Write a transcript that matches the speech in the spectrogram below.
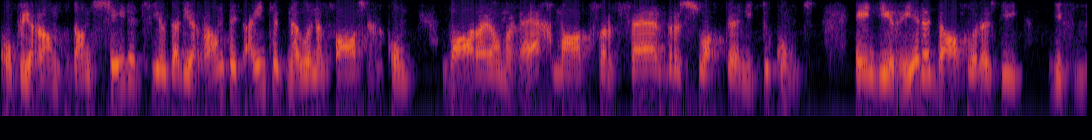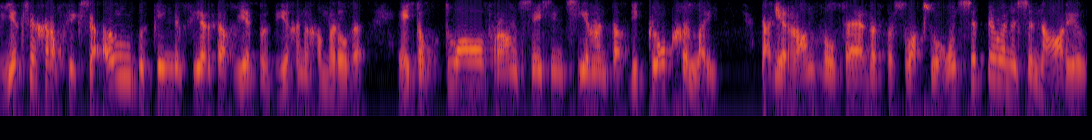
op die rand, dan sê dit vir jou dat die rand uiteindelik nou in 'n fase gekom waar hy hom regmaak vir verdere swakte in die toekoms. En die rede daarvoor is die die week se grafiek se ou bekende 40 week bewegende gemiddelde het op R12.76 die klok gelei dat die rand wil verder verswak. So ons sit nou in 'n scenario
